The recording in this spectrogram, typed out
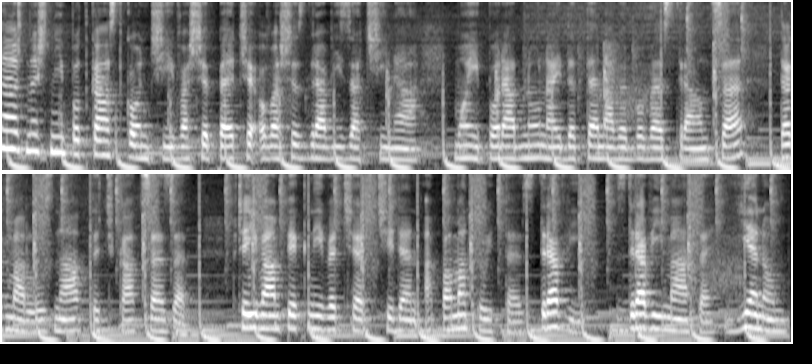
Náš dnešní podcast končí, vaše péče o vaše zdraví začíná. Moji poradnu najdete na webové stránce dagmarluzna.cz. Přeji vám pěkný večer či den a pamatujte, zdraví, zdraví máte jenom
